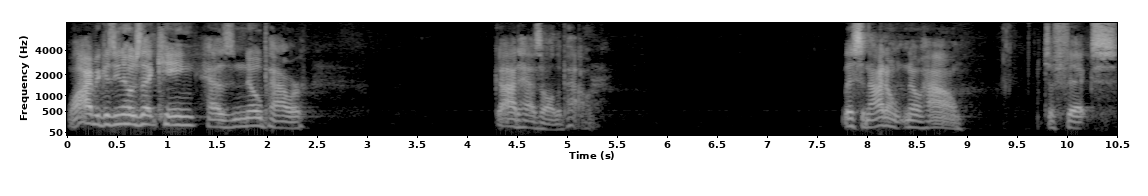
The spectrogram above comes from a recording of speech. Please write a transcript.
Why? Because he knows that king has no power. God has all the power. Listen, I don't know how to fix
